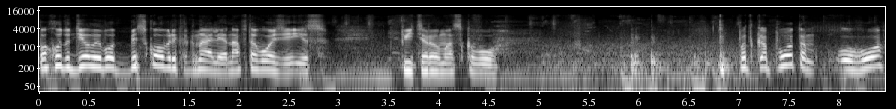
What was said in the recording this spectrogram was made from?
Походу дела его без коврика гнали на автовозе из Питера в Москву. Под капотом, ого,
